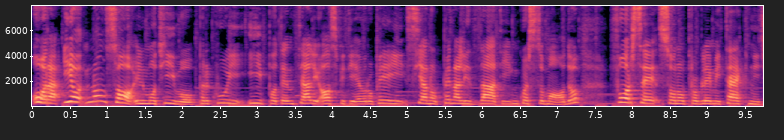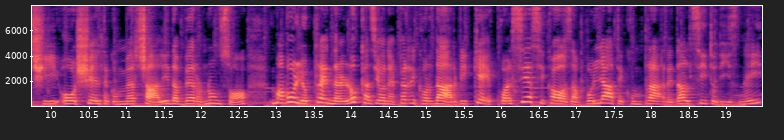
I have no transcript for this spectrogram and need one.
Ora, io non so il motivo per cui i potenziali ospiti europei siano penalizzati in questo modo, Forse sono problemi tecnici o scelte commerciali, davvero non so, ma voglio prendere l'occasione per ricordarvi che qualsiasi cosa vogliate comprare dal sito Disney,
